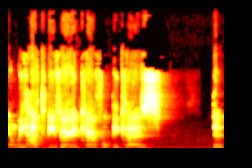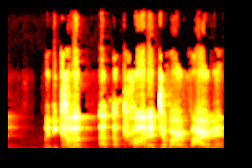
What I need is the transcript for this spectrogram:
and we have to be very careful because the we become a, a, a product of our environment,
